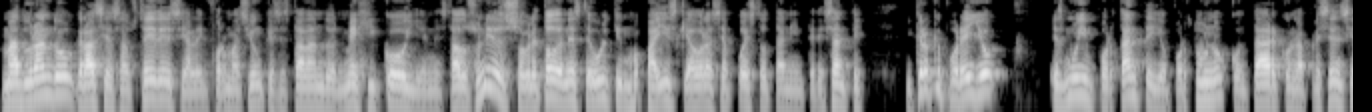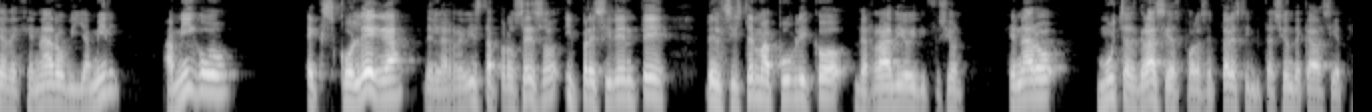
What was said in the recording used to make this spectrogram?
madurando gracias a ustedes y a la información que se está dando en México y en Estados Unidos, sobre todo en este último país que ahora se ha puesto tan interesante. Y creo que por ello es muy importante y oportuno contar con la presencia de Genaro Villamil, amigo, ex colega de la revista Proceso y presidente del Sistema Público de Radio y Difusión. Genaro, muchas gracias por aceptar esta invitación de cada siete.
